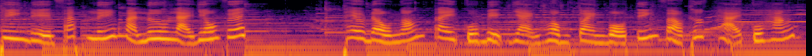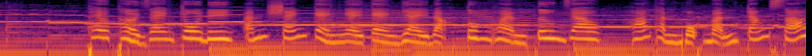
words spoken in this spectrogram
thiên địa pháp lý mà lưu lại dấu vết. Theo đầu ngón tay của biệt dạng hồng toàn bộ tiến vào thức hải của hắn. Theo thời gian trôi đi, ánh sáng càng ngày càng dày đặc tung hoành tương giao, hóa thành một mảnh trắng xóa.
